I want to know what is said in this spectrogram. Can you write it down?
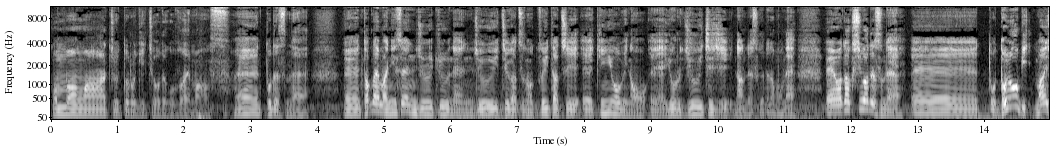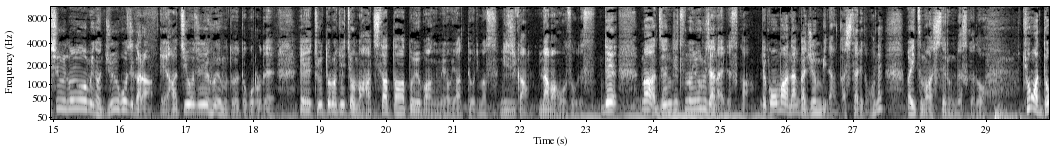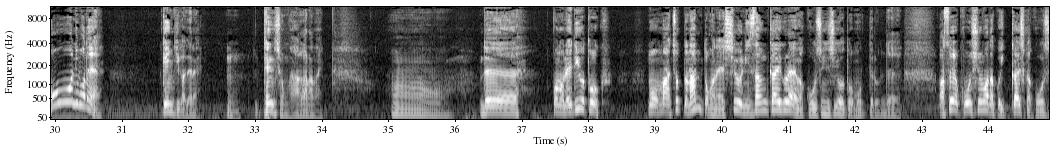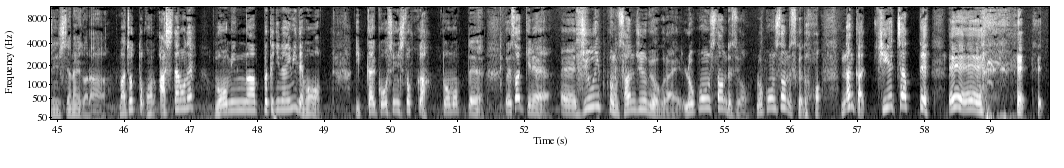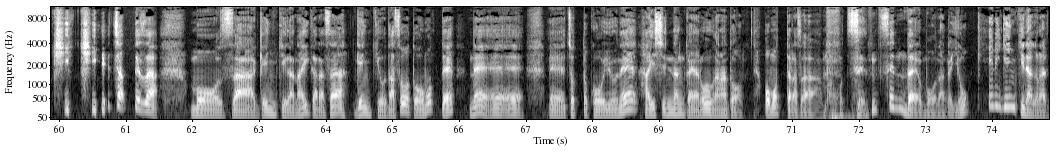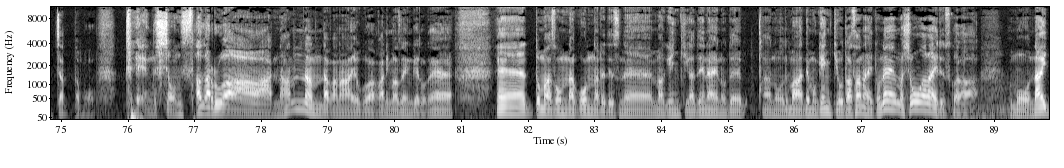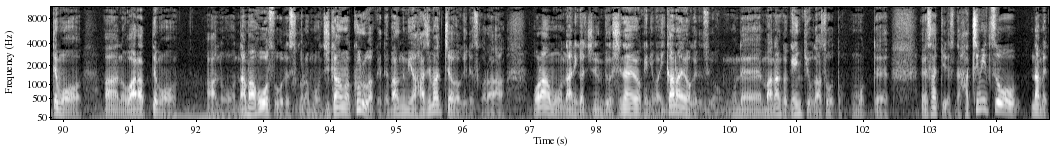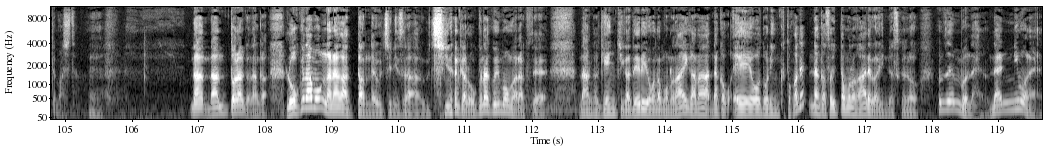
こんばんは、中トロ議長でございます。えー、っとですね、えー、ただいま2019年11月の1日、えー金曜日の、えー夜11時なんですけれどもね、えー私はですね、えーっと、土曜日、毎週土曜日の15時から、えー八王子 FM というところで、えー中トロ議長の八タタという番組をやっております。2時間、生放送です。で、まあ前日の夜じゃないですか。で、こうまあなんか準備なんかしたりとかね、まあいつもはしてるんですけど、今日はどうにもね、元気が出ない。うん。テンションが上がらない。うん。で、このレディオトーク。もうまあちょっとなんとかね、週2、3回ぐらいは更新しようと思ってるんで、あ、そういや今週まだこう1回しか更新してないから、まあちょっとこの明日のね、ウォーミングアップ的な意味でも、1回更新しとくかと思って、でさっきね、えー11分30秒ぐらい録音したんですよ。録音したんですけど、なんか消えちゃって、ええええ 消えちゃってさ、もうさ、元気がないからさ、元気を出そうと思って、ねえ、ええええちょっとこういうね、配信なんかやろうかなと思ったらさ、もう全然だよ、もうなんか余計に元気なくなっちゃった、もう。テンション下がるわ。何なんだかな。よくわかりませんけどね。えー、っと、まあそんなこんなでですね、まあ元気が出ないので、あの、まあでも元気を出さないとね、まあしょうがないですから、もう泣いても、あの、笑っても、あの、生放送ですから、もう時間は来るわけで、番組は始まっちゃうわけですから、俺はもう何か準備をしないわけにはいかないわけですよ。で、まあなんか元気を出そうと思って、えさっきですね、蜂蜜を舐めてました。えな、なんとなくなんか、ろくなもんがなかったんだよ、うちにさ。うちになんかろくな食いもんがなくて、なんか元気が出るようなものないかな。なんか栄養ドリンクとかね。なんかそういったものがあればいいんですけど、全部ないの。何にもない。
